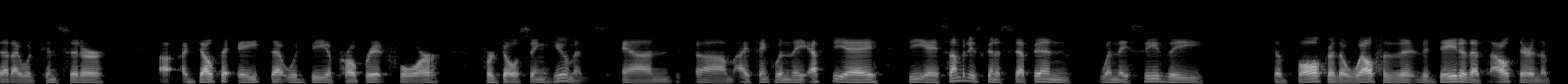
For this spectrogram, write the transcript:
that I would consider a Delta 8 that would be appropriate for for dosing humans. And um, I think when the FDA, DEA, somebody's going to step in when they see the the bulk or the wealth of the, the data that's out there in the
